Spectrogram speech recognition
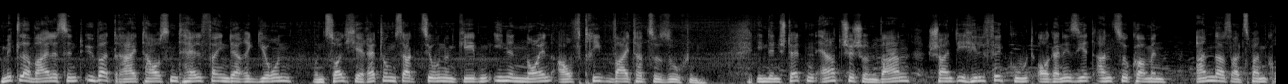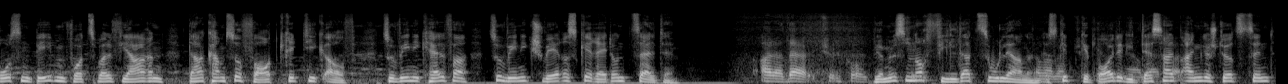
Mittlerweile sind über 3000 Helfer in der Region und solche Rettungsaktionen geben ihnen neuen Auftrieb weiterzusuchen. In den Städten Ercisch und Van scheint die Hilfe gut organisiert anzukommen. Anders als beim großen Beben vor zwölf Jahren, da kam sofort Kritik auf. Zu wenig Helfer, zu wenig schweres Gerät und Zelte. Wir müssen noch viel dazulernen. Es gibt Gebäude, die deshalb eingestürzt sind,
